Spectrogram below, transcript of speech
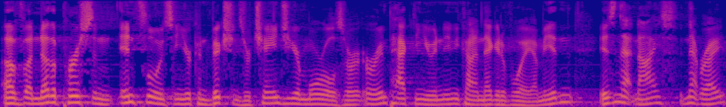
of another person influencing your convictions or changing your morals or, or impacting you in any kind of negative way. I mean, isn't, isn't that nice? Isn't that right?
